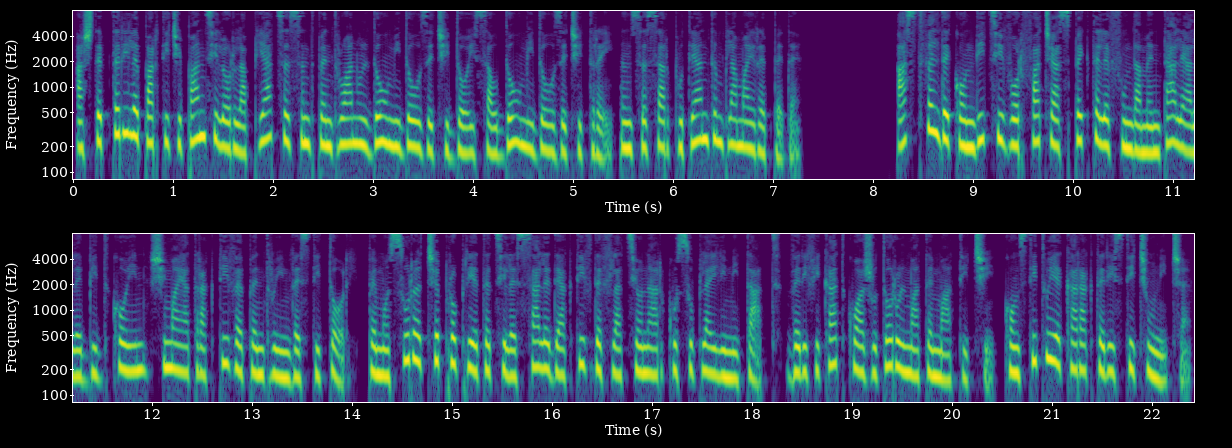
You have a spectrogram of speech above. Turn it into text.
Așteptările participanților la piață sunt pentru anul 2022 sau 2023, însă s-ar putea întâmpla mai repede. Astfel de condiții vor face aspectele fundamentale ale Bitcoin și mai atractive pentru investitori, pe măsură ce proprietățile sale de activ deflaționar cu supply limitat, verificat cu ajutorul matematicii, constituie caracteristici unice.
